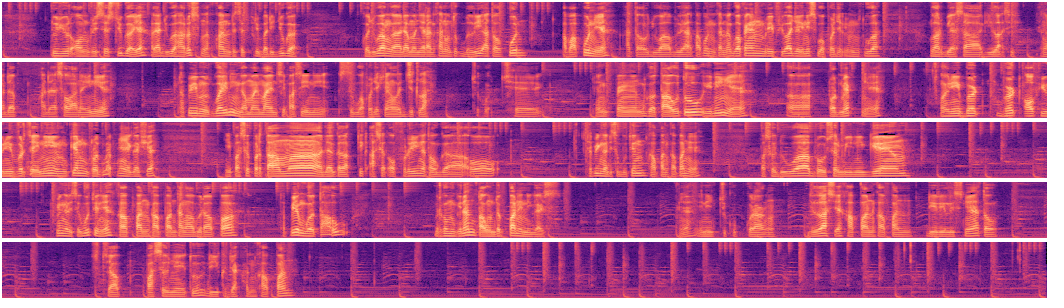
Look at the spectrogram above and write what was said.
do your own research juga ya. Kalian juga harus melakukan research pribadi juga. Gue juga nggak ada menyarankan untuk beli ataupun apa pun ya atau jual beli apa pun karena gue pengen review aja ini sebuah project menurut gue luar biasa gila sih yang ada ada Solana ini ya. Tapi menurut gue ini nggak main-main sih pasti ini sebuah project yang legit lah. Coba cek yang pengen gue tahu tuh ininya ya uh, roadmapnya ya. Oh ini bird bird of universe ini mungkin roadmapnya ya guys ya. Ini fase pertama ada galactic asset offering atau GAO tapi nggak disebutin kapan-kapan ya. Fase 2 browser mini game tapi nggak disebutin ya kapan-kapan tanggal berapa. Tapi yang gue tahu berkemungkinan tahun depan ini guys. Ya ini cukup kurang jelas ya kapan-kapan dirilisnya atau setiap fasenya itu dikerjakan kapan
